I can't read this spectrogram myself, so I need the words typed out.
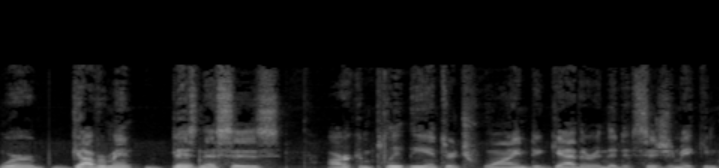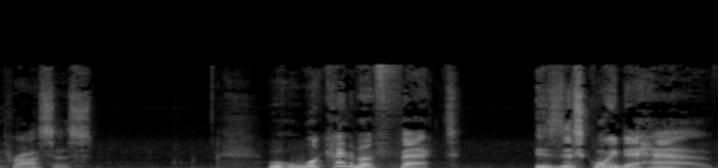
where government, businesses are completely intertwined together in the decision making process. What kind of effect is this going to have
